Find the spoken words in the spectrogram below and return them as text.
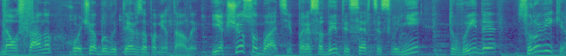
Наостанок хочу, аби ви теж запам'ятали: якщо собаці пересадити серце свині, то вийде суровікін.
